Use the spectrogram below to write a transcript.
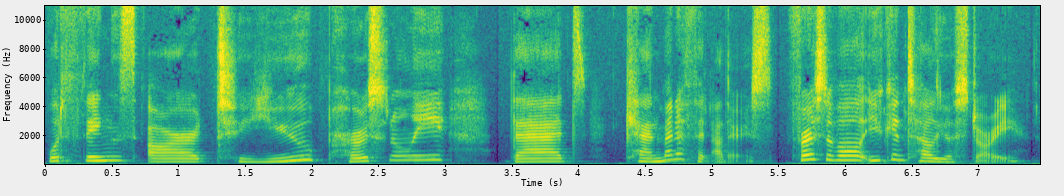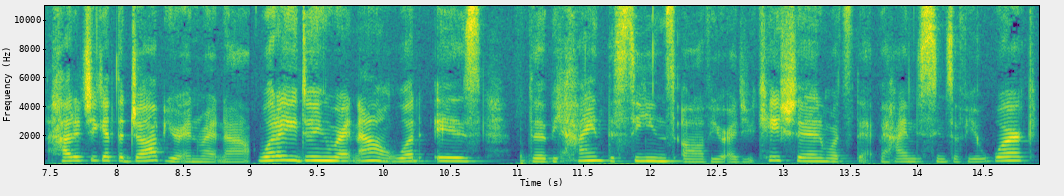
What things are to you personally that can benefit others. First of all, you can tell your story. How did you get the job you're in right now? What are you doing right now? What is the behind the scenes of your education? What's the behind the scenes of your work?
